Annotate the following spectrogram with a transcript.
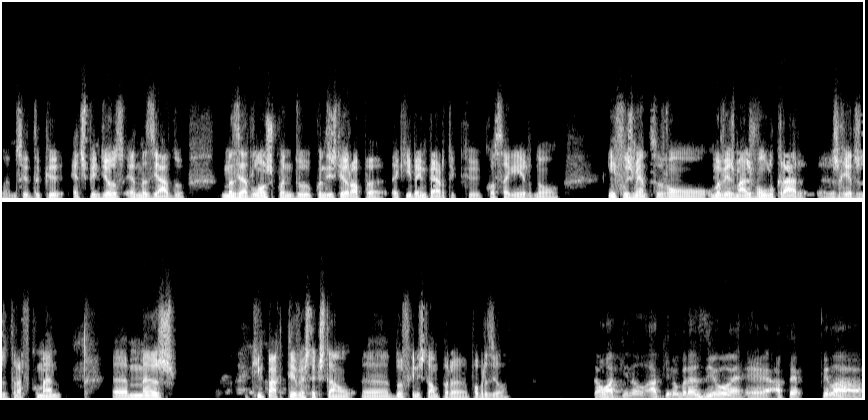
é? no sentido de que é dispendioso, é demasiado, demasiado longe quando, quando existe a Europa aqui bem perto e que conseguem ir no. Infelizmente, vão, uma vez mais, vão lucrar as redes de tráfico humano, uh, mas que impacto teve esta questão uh, do Afeganistão para, para o Brasil? Então, aqui no, aqui no Brasil, é, é, até pela,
